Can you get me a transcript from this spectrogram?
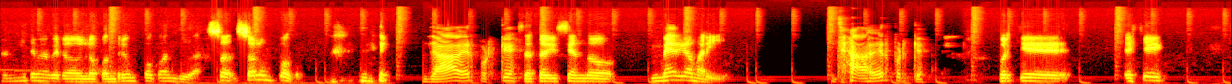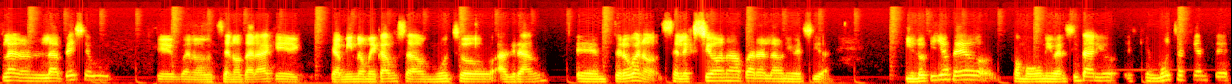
permíteme, pero lo pondré un poco en duda. solo un poco. ya, a ver, ¿por qué? Se estoy diciendo medio amarillo. Ya, a ver, ¿por qué? Porque es que, claro, en la PSU, que bueno, se notará que, a mí no me causa mucho agrado, eh, pero bueno, selecciona para la universidad. Y lo que yo veo como universitario es que mucha gente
